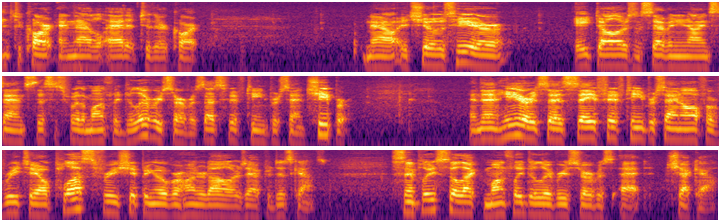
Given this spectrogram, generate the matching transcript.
to cart, and that'll add it to their cart. Now it shows here $8.79. This is for the monthly delivery service. That's 15% cheaper. And then here it says save 15% off of retail plus free shipping over $100 after discounts. Simply select monthly delivery service at checkout.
